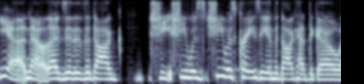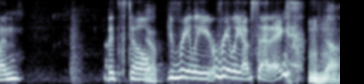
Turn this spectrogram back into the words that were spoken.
yeah no the, the dog she she was she was crazy and the dog had to go and it's still Yep. really really upsetting mm-hmm. Yeah,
